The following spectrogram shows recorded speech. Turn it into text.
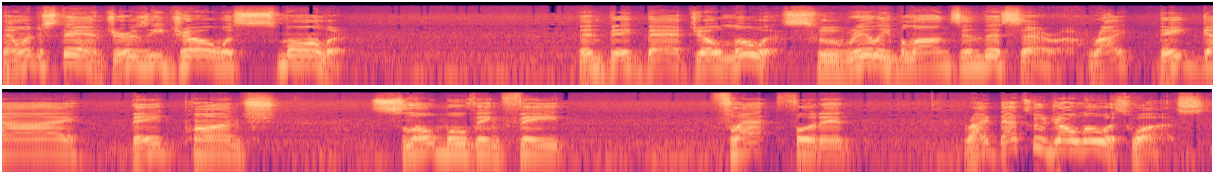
Now understand, Jersey Joe was smaller than Big Bad Joe Louis, who really belongs in this era, right? Big guy, big punch, slow moving feet, flat footed, right? That's who Joe Louis was.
